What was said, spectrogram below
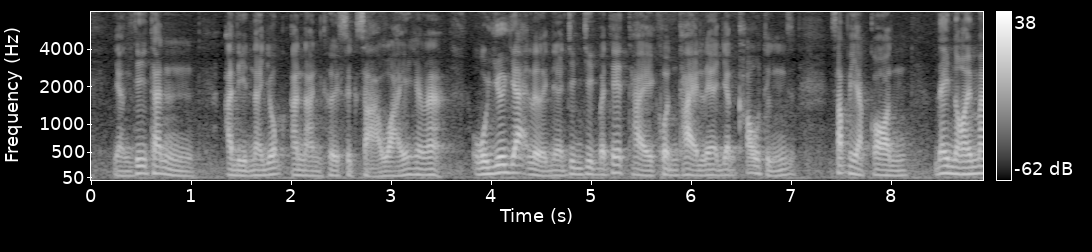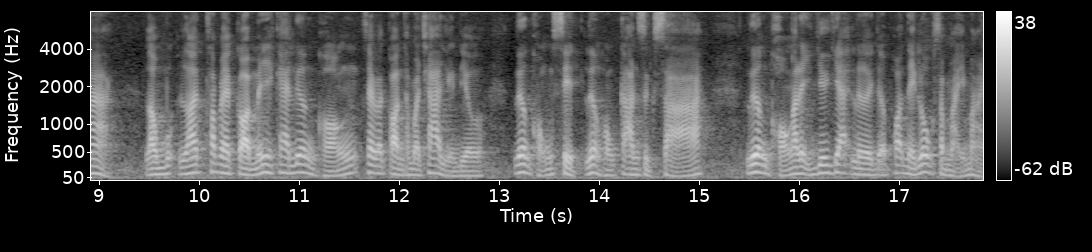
ๆ อย่างที่ท่านอดีตนายกอนันต์เคยศึกษาไว้ใช่ไหม โอ้เยอะแยะเลยเนี่ยจริง ๆ ประเทศไทยคนไทยเลยยังเข้าถึงทรัพยากรได้น้อยมาก เราแล้วทรัพยากรไม่ใช่แค่เรื่องของทรัพยากรธรรมชาติอย่างเดียว เรื่องของสิทธิ์เรื่องของการศึกษา เรื่องของอะไรอีกเยอะแยะเลยโดยเฉพาะในโลกสมัยใหม่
